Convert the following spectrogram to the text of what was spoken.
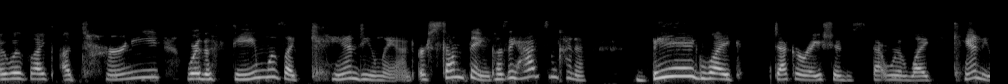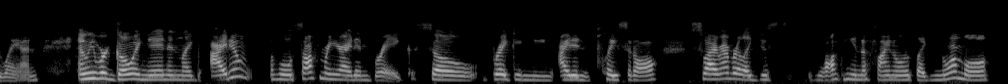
it was like a tourney where the theme was like candyland or something because they had some kind of big like decorations that were like Candyland. And we were going in and like I don't well sophomore year I didn't break. So breaking me I didn't place at all. So I remember like just walking into finals like normal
